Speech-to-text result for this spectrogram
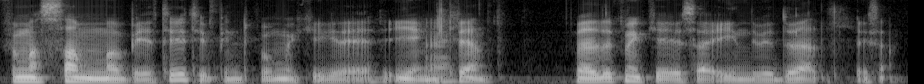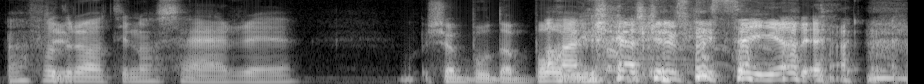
För man samarbetar ju typ inte på mycket grejer egentligen. Väldigt mycket är så här individuellt. Liksom. Man får Typ, dra till någon så här... Kör Boda boll. jag skulle precis säga det.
